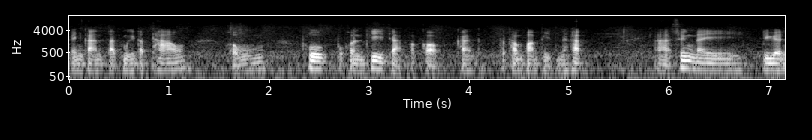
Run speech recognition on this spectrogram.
เป็นการตัดมือตัดเท้าของผู้บุคคลที่จะประกอบการกระทำความผิดนะครับซึ่งในเดือน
